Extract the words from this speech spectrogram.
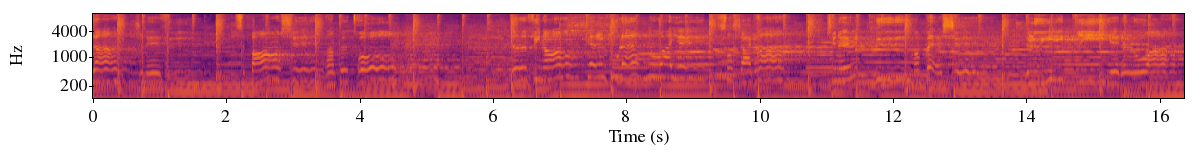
Je l'ai vue se pencher un peu trop, devinant qu'elle voulait noyer son chagrin. Je n'ai pu m'empêcher de lui crier de loin.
